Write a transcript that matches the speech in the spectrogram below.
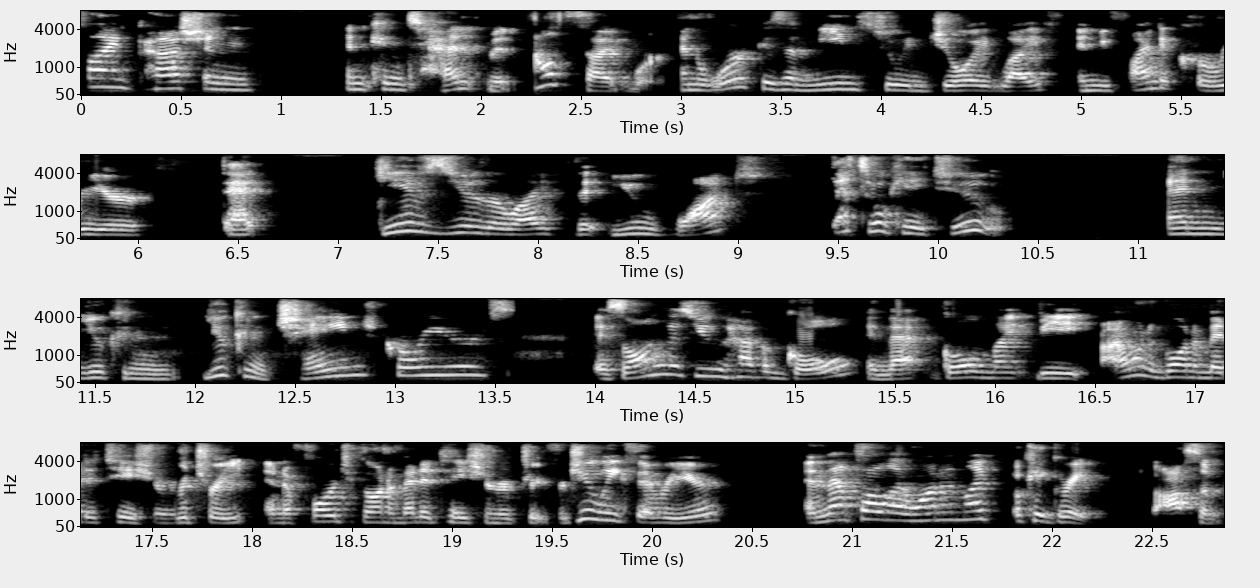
find passion and contentment outside work and work is a means to enjoy life and you find a career that gives you the life that you want, that's okay too. And you can you can change careers as long as you have a goal and that goal might be I want to go on a meditation retreat and afford to go on a meditation retreat for 2 weeks every year and that's all I want in life. Okay, great. Awesome.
